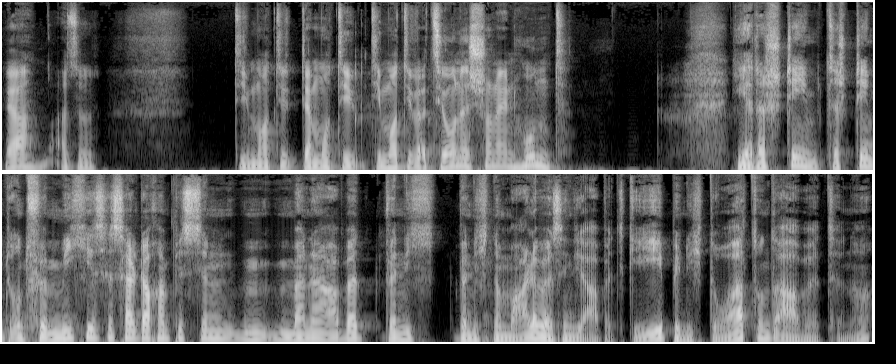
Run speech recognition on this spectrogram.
ja, also die, Motiv der Motiv die Motivation ist schon ein Hund. Ja, das stimmt, das stimmt. Und für mich ist es halt auch ein bisschen meine Arbeit, wenn ich, wenn ich normalerweise in die Arbeit gehe, bin ich dort und arbeite. Ne?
